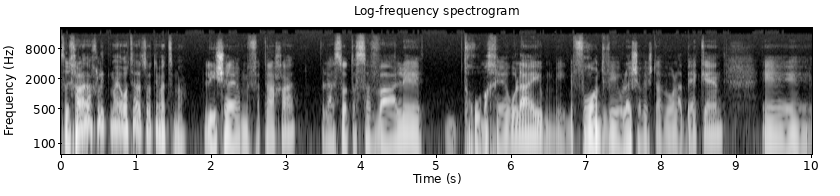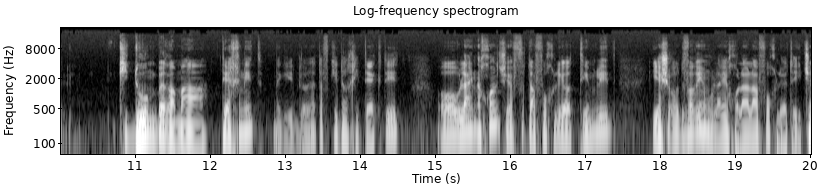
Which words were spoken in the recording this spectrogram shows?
וצריכה להחליט מה היא רוצה לעשות עם עצמה. להישאר מפתחת, לעשות הסבה לתחום אחר אולי, היא בפרונט והיא אולי שווה שתעבור לבק-אנד, אה, קידום ברמה טכנית, נגיד, לא יודע, תפקיד ארכיטקטית, או אולי נכון שתהפוך להיות Team Lead. יש עוד דברים, אולי יכולה להפוך להיות HR,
